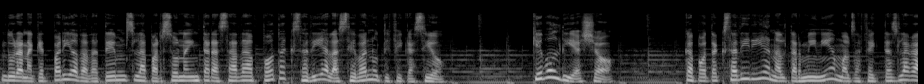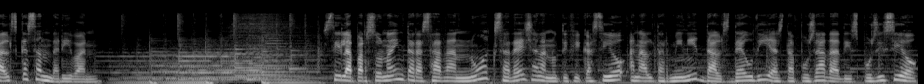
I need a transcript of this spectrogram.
Durant aquest període de temps, la persona interessada pot accedir a la seva notificació. Què vol dir això? Que pot accedir-hi en el termini amb els efectes legals que se'n deriven. Si la persona interessada no accedeix a la notificació en el termini dels 10 dies de posada a disposició,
